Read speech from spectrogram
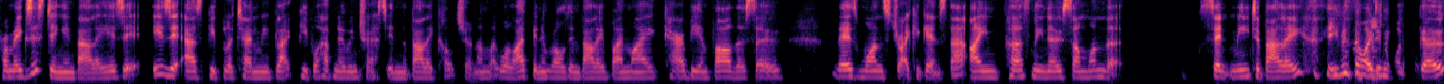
from existing in ballet? Is it is it as people are telling me black people have no interest in the ballet culture? And I'm like, well, I've been enrolled in ballet by my Caribbean father, so there's one strike against that. I personally know someone that sent me to ballet, even though I mm-hmm. didn't want to go.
